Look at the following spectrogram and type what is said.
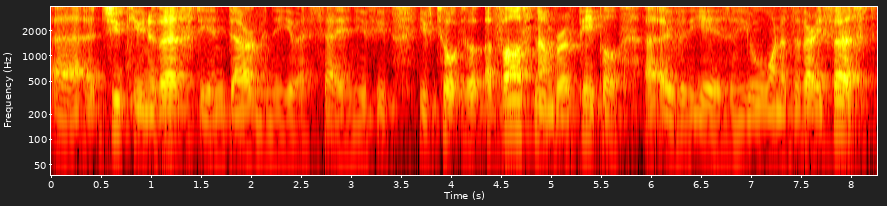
uh, at Duke University in Durham in the USA, and you've, you've, you've a vast number of people uh, over the years, and you were one of the very first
